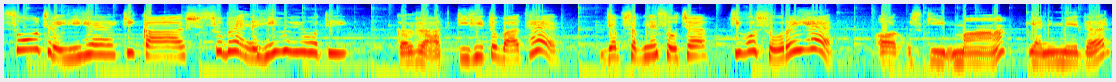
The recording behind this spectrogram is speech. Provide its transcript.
सोच रही है कि काश सुबह नहीं हुई होती। कल रात की ही तो बात है जब सबने सोचा कि वो सो रही है और उसकी माँ, यानी मेदर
